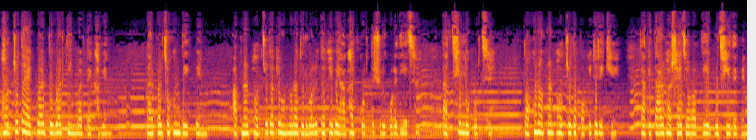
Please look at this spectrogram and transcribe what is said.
ভদ্রতা একবার, দুবার, তিনবার দেখাবেন। তারপর যখন দেখবেন আপনার ভদ্রতাকে অন্যরা দুর্বলতা ভেবে আঘাত করতে শুরু করে দিয়েছে, তাচ্ছিল্য করছে, তখন আপনার ভদ্রতা পকেটে রেখে তাকে তার ভাষায় জবাব দিয়ে বুঝিয়ে দেবেন।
